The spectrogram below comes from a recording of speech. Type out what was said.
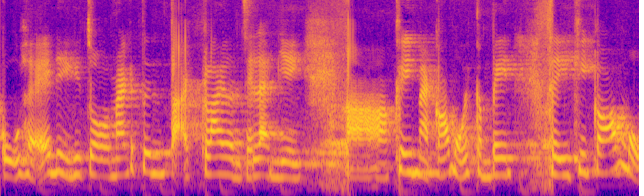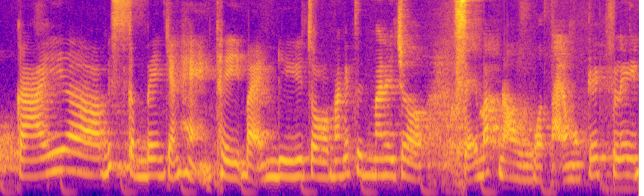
cụ thể digital marketing tại client sẽ làm gì? Uh, khi mà có một cái campaign thì khi có một cái uh, big campaign chẳng hạn thì bạn digital marketing manager sẽ bắt đầu tạo một cái plan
